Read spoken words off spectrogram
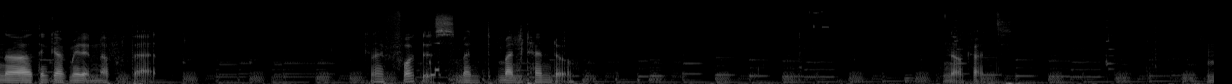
no, I think I've made enough of that. Can I afford this? Nintendo. No, can't. Hmm.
